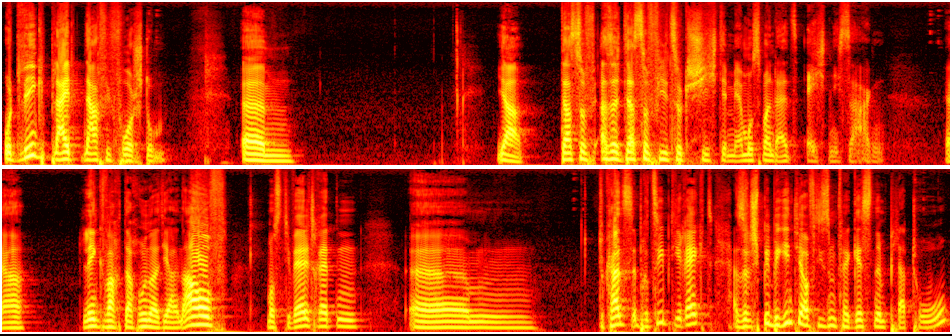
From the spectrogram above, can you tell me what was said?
Und Link bleibt nach wie vor stumm. Ähm, ja, das so, also das so viel zur Geschichte. Mehr muss man da jetzt echt nicht sagen. Ja, Link wacht nach 100 Jahren auf, muss die Welt retten. Ähm, Du kannst im Prinzip direkt, also das Spiel beginnt ja auf diesem vergessenen Plateau,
